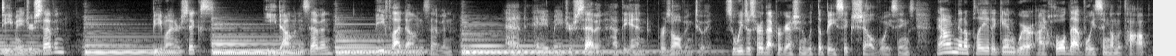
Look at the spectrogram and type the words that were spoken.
D major 7, B minor 6, E dominant 7, B flat dominant 7, and a major 7 at the end, resolving to it. So we just heard that progression with the basic shell voicings. Now I'm going to play it again where I hold that voicing on the top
